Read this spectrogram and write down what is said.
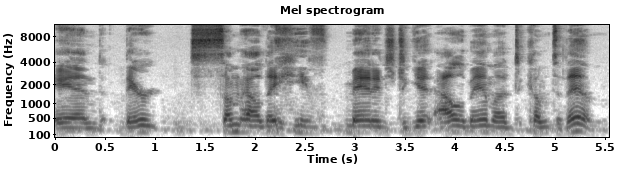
and they're somehow they've managed to get Alabama to come to them.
